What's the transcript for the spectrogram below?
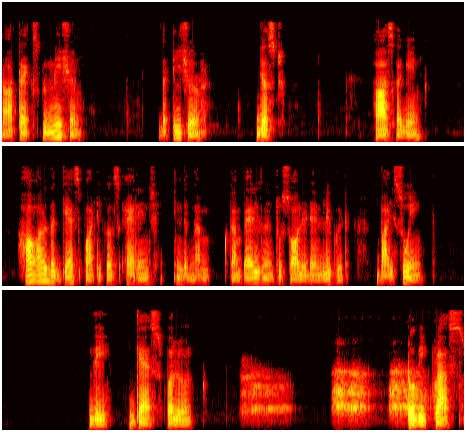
After explanation the teacher just ask again how are the gas particles arranged in the com comparison to solid and liquid by showing the gas balloon to the class.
